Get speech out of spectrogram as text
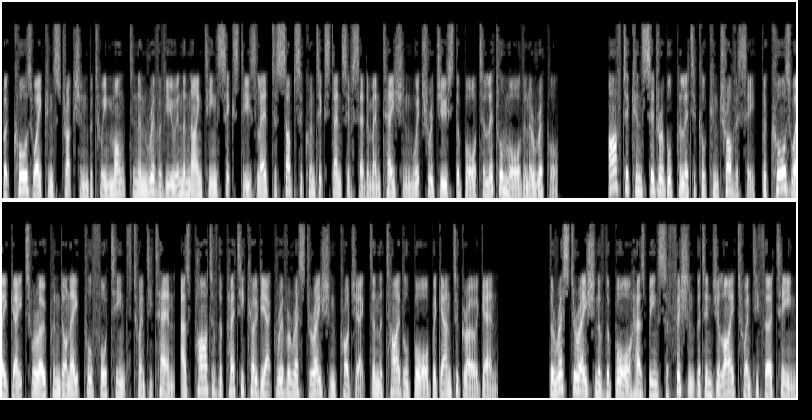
but causeway construction between Moncton and Riverview in the 1960s led to subsequent extensive sedimentation which reduced the bore to little more than a ripple. After considerable political controversy, the causeway gates were opened on April 14, 2010, as part of the Petitcodiac River Restoration Project and the tidal bore began to grow again. The restoration of the bore has been sufficient that in July 2013,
